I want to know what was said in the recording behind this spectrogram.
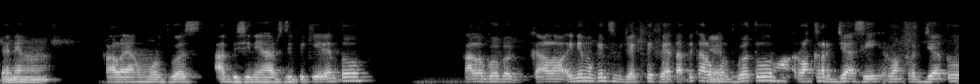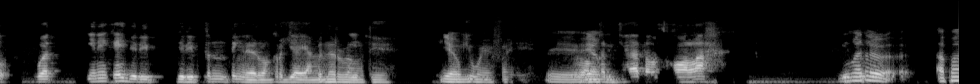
Dan yang kalau yang menurut gua abis ini harus dipikirin tuh kalau gue kalau ini mungkin subjektif ya, tapi kalau yeah. menurut gua tuh ruang kerja sih, ruang kerja tuh buat ini kayak jadi jadi penting dari ruang kerja yang bener banget ya yang wifi. iya, ruang yang, kerja atau sekolah. Gue gitu. tahu apa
